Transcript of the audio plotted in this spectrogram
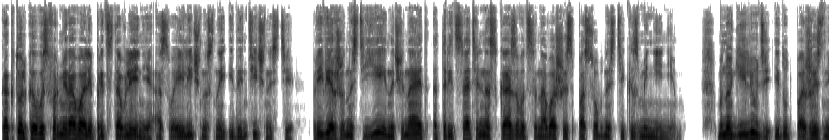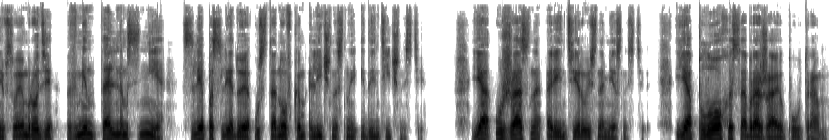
Как только вы сформировали представление о своей личностной идентичности, приверженность ей начинает отрицательно сказываться на вашей способности к изменениям. Многие люди идут по жизни в своем роде в ментальном сне, слепо следуя установкам личностной идентичности. Я ужасно ориентируюсь на местности. Я плохо соображаю по утрам.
